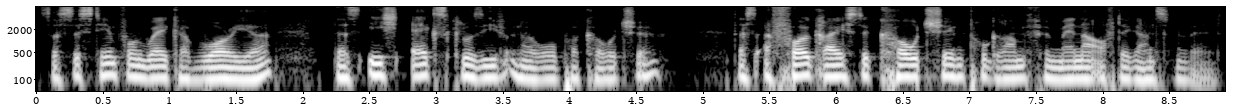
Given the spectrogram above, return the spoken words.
ist das System von Wake Up Warrior, das ich exklusiv in Europa coache, das erfolgreichste Coaching-Programm für Männer auf der ganzen Welt.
